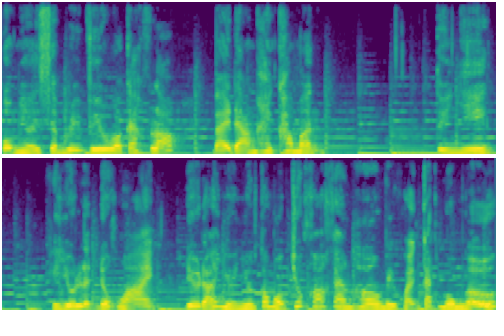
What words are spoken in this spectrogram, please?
cũng như xem review qua các vlog, bài đăng hay comment. Tuy nhiên, khi du lịch nước ngoài, điều đó dường như có một chút khó khăn hơn vì khoảng cách ngôn ngữ.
